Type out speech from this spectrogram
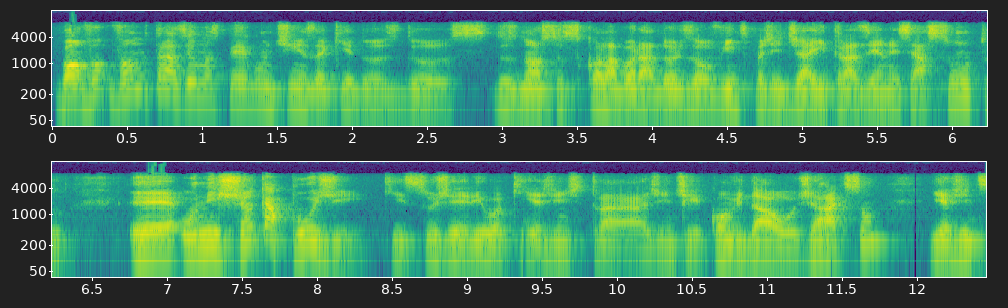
Bom, vamos trazer umas perguntinhas aqui dos, dos, dos nossos colaboradores ouvintes para a gente já ir trazendo esse assunto. É, o Nishan Capuji, que sugeriu aqui a gente, tra- a gente convidar o Jackson, e a gente,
